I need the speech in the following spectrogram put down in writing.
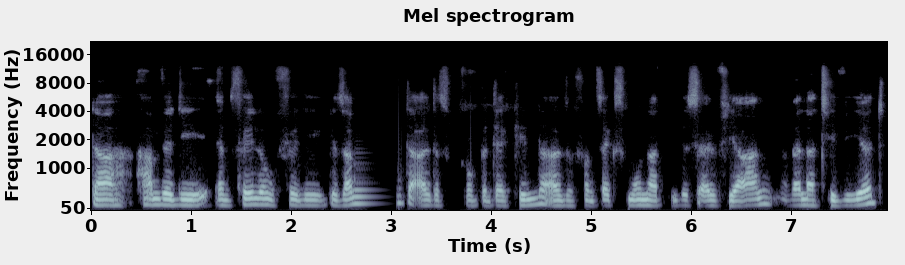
da haben wir die Empfehlung für die gesamte Altersgruppe der Kinder, also von sechs Monaten bis elf Jahren, relativiert.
